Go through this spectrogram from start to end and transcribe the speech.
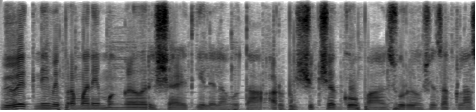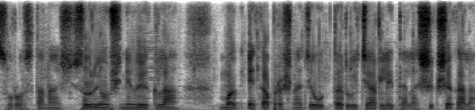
विवेक नेहमीप्रमाणे मंगळवारी शाळेत गेलेला होता. आरोपी शिक्षक गोपाळ सूर्यवंशीचा क्लास सुरू असताना सूर्यवंशीने विवेकला मग एका प्रश्नाचे उत्तर विचारले. त्याला शिक्षकाला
